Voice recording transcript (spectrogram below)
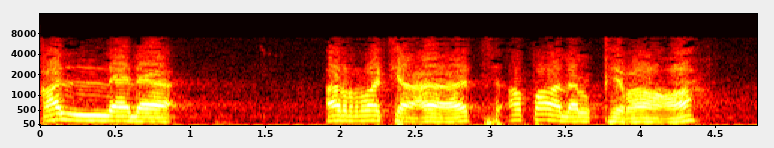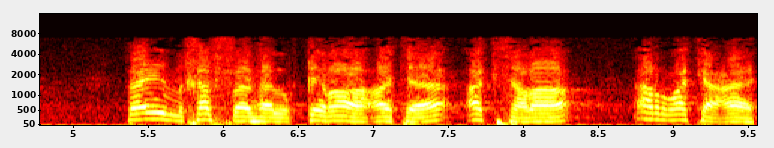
قلل الركعات أطال القراءة فإن خفف القراءة أكثر الركعات.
